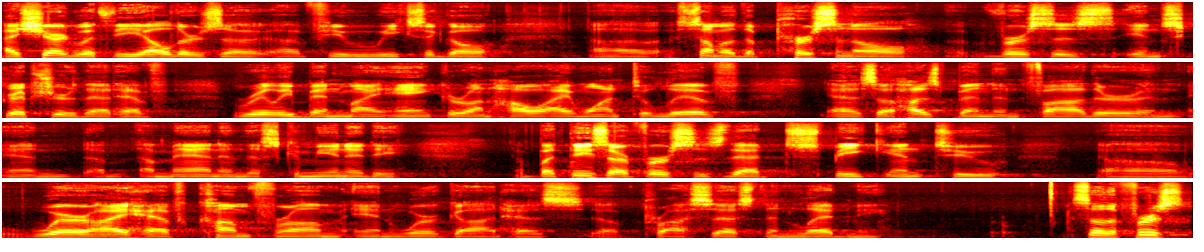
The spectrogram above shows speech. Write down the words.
I shared with the elders a, a few weeks ago uh, some of the personal verses in Scripture that have really been my anchor on how I want to live as a husband and father and, and a, a man in this community. But these are verses that speak into uh, where I have come from and where God has uh, processed and led me. So the first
